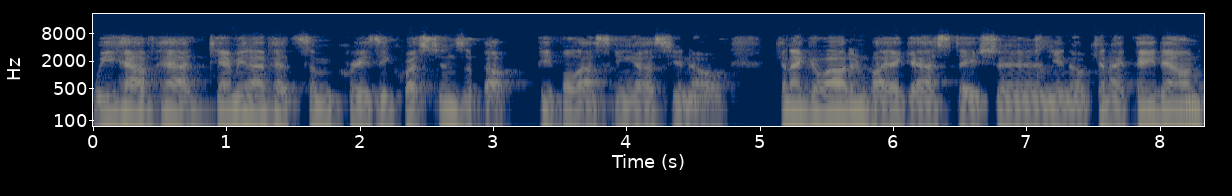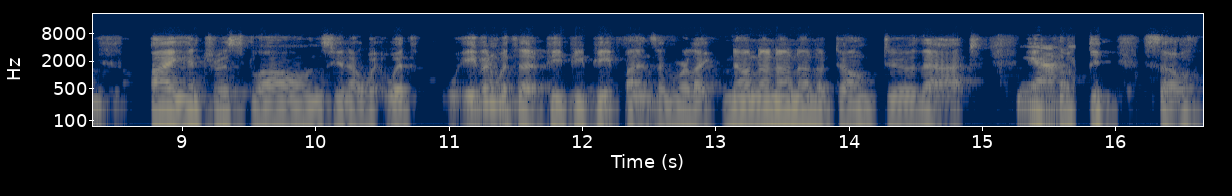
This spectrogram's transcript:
we have had, Tammy and I've had some crazy questions about people asking us, you know, can I go out and buy a gas station? You know, can I pay down high interest loans? You know, with, with even with the PPP funds, and we're like, no, no, no, no, no, don't do that. you Yeah. know? so,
